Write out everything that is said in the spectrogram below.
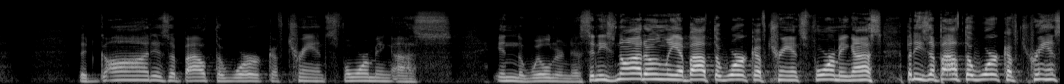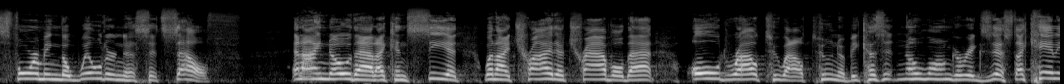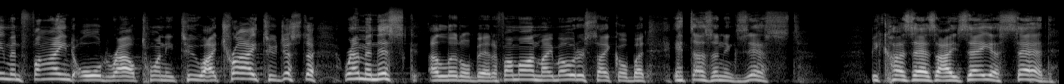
that God is about the work of transforming us in the wilderness. And He's not only about the work of transforming us, but He's about the work of transforming the wilderness itself. And I know that. I can see it when I try to travel that old route to Altoona because it no longer exists. I can't even find old Route 22. I try to just to reminisce a little bit if I'm on my motorcycle, but it doesn't exist. Because as Isaiah said,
